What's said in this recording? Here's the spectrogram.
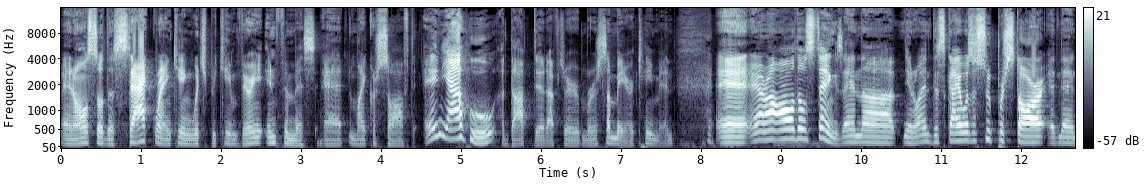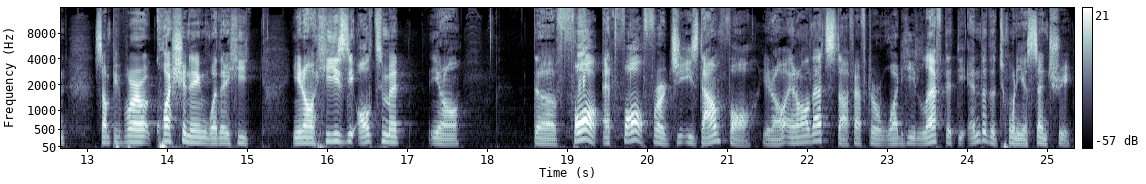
and also the stack ranking, which became very infamous at Microsoft and Yahoo, adopted after Marissa Mayer came in, and, and all those things. And uh, you know, and this guy was a superstar. And then some people are questioning whether he, you know, he's the ultimate, you know, the fall at fault for GE's downfall, you know, and all that stuff after what he left at the end of the 20th century.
